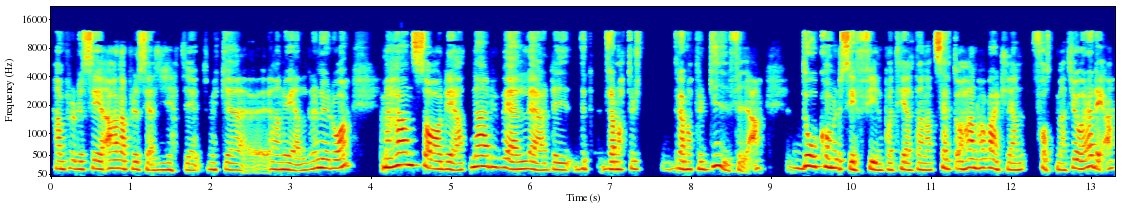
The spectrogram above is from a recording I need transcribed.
Han, producer, han har producerat jättemycket, eh, han är ju äldre nu då. Men han sa det att när du väl lär dig dramatur dramaturgi, Fia, då kommer du se film på ett helt annat sätt och han har verkligen fått mig att göra det.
